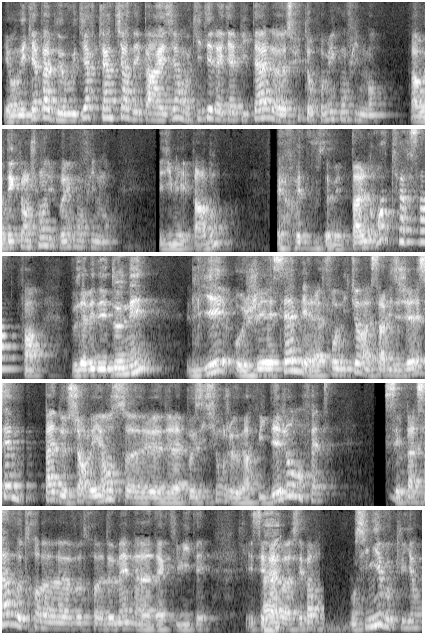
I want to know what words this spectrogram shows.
et on est capable de vous dire qu'un tiers des Parisiens ont quitté la capitale suite au premier confinement, enfin au déclenchement du premier confinement. Je dis mais pardon, en fait, vous n'avez pas le droit de faire ça. Enfin, vous avez des données liées au GSM et à la fourniture d'un service GSM, pas de surveillance de la position géographique des gens en fait. C'est pas ça votre, euh, votre domaine euh, d'activité. Et c'est pas, c'est pas pour signer vos clients.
